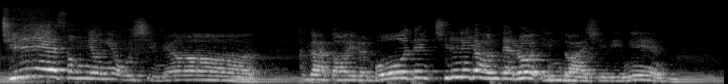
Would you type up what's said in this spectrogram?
진리의 성령이 오시면 그가 너희를 모든 진리 가운데로 인도하시리니 음.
